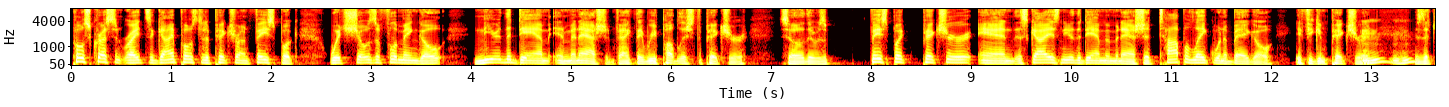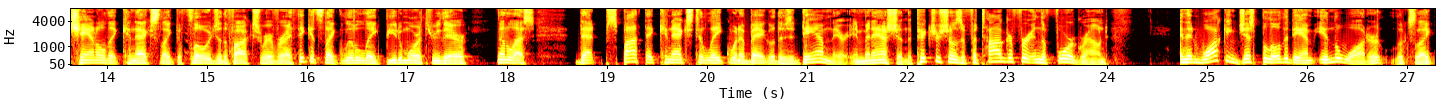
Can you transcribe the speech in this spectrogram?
Post Crescent writes a guy posted a picture on Facebook which shows a flamingo near the dam in Menasha. In fact, they republished the picture. So there was a Facebook picture, and this guy is near the dam in Menasha, top of Lake Winnebago, if you can picture it. Mm-hmm, mm-hmm. There's a channel that connects like the flowage of the Fox River. I think it's like Little Lake Butte des Morts through there. Nonetheless, that spot that connects to Lake Winnebago, there's a dam there in Menasha. And the picture shows a photographer in the foreground and then walking just below the dam in the water looks like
